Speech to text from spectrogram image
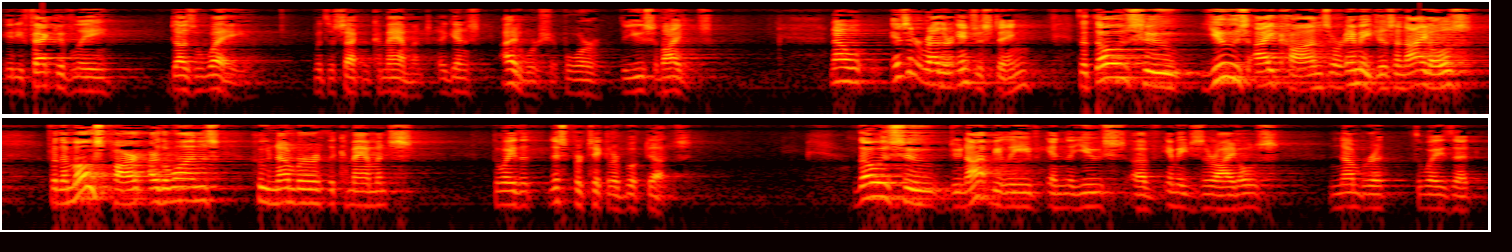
It effectively does away with the second commandment against idol worship or the use of idols. Now, isn't it rather interesting that those who use icons or images and idols, for the most part, are the ones who number the commandments the way that this particular book does? Those who do not believe in the use of images or idols number it the way that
